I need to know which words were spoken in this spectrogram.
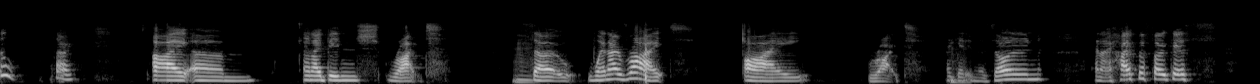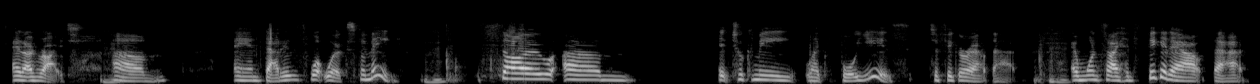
oh, sorry. I, um, and I binge write. Mm. So when I write, I write. I get in the zone and I hyper focus and I write. Mhm. Um, and that is what works for me. Mhm. So um, it took me like four years to figure out that. Mhm. And once I had figured out that,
